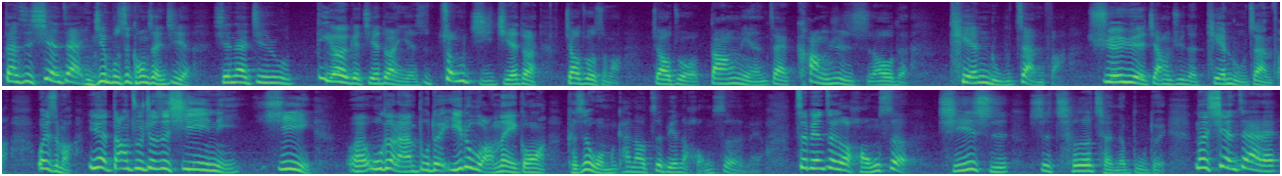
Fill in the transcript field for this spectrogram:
但是现在已经不是空城计了，现在进入。第二个阶段也是终极阶段，叫做什么？叫做当年在抗日时候的天炉战法，薛岳将军的天炉战法。为什么？因为当初就是吸引你，吸引呃乌克兰部队一路往内攻啊。可是我们看到这边的红色了没有？这边这个红色其实是车臣的部队。那现在呢？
